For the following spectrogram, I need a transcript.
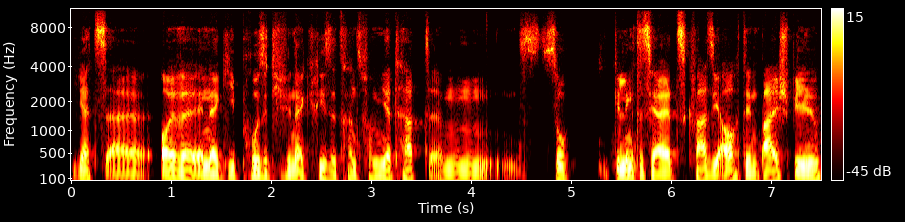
jetzt äh, eure Energie positiv in der Krise transformiert habt, ähm, so gelingt es ja jetzt quasi auch den Beispiel,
